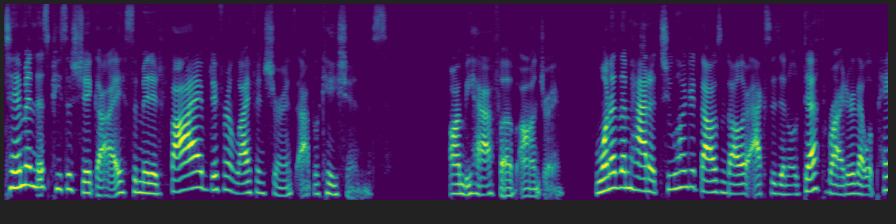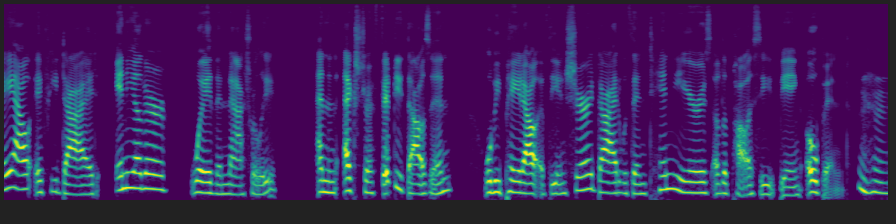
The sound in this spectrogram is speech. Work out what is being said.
Tim and this piece of shit guy submitted five different life insurance applications on behalf of Andre. One of them had a $200,000 accidental death rider that would pay out if he died any other way than naturally, and an extra 50,000 will be paid out if the insured died within 10 years of the policy being opened. Mm-hmm.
